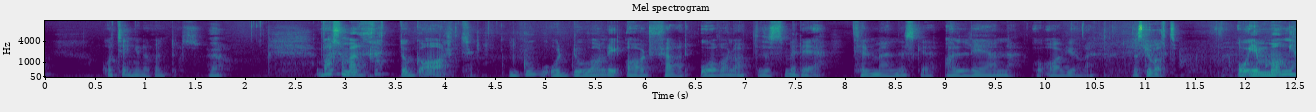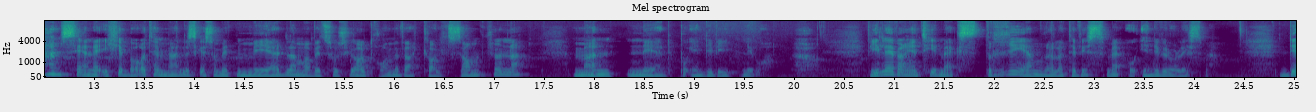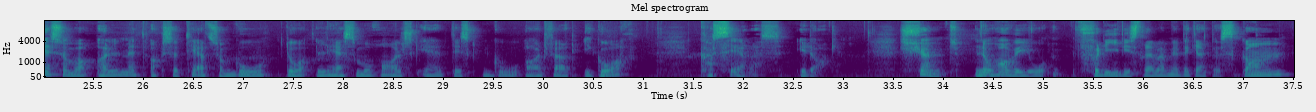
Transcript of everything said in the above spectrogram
og tingene rundt oss. Ja. Hva som er rett og galt, god og dårlig atferd, overlates med det til mennesket alene å avgjøre. Det er skummelt. Og i mange henseende ikke bare til mennesket som et medlem av et sosialt rammeverk kalt samfunnet, men ned på individnivå. Vi lever i en tid med ekstrem relativisme og individualisme. Det som var allment akseptert som god, da les moralsk-etisk god atferd i går, kasseres i dag. Skjønt, nå har vi jo, fordi vi strever med begrepet skam,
